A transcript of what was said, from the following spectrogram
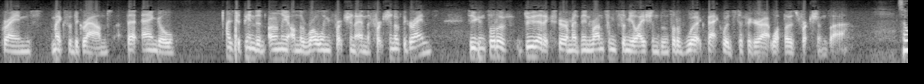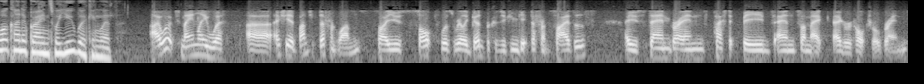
grains makes with the ground, that angle is dependent only on the rolling friction and the friction of the grains. So, you can sort of do that experiment, then run some simulations and sort of work backwards to figure out what those frictions are. So, what kind of grains were you working with? I worked mainly with uh, actually a bunch of different ones. So, I used salt was really good because you can get different sizes. I used sand grains, plastic beads, and some ag- agricultural grains.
